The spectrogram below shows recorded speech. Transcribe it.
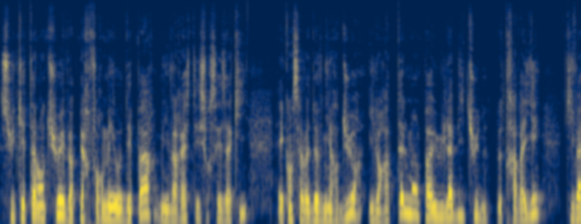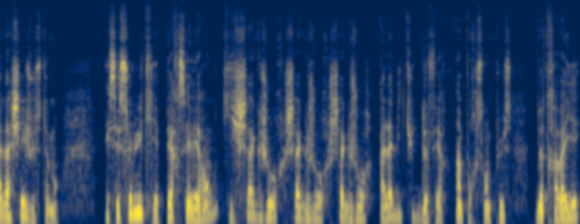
Celui qui est talentueux, il va performer au départ, mais il va rester sur ses acquis, et quand ça va devenir dur, il aura tellement pas eu l'habitude de travailler qu'il va lâcher justement. Et c'est celui qui est persévérant, qui chaque jour, chaque jour, chaque jour a l'habitude de faire 1% de plus, de travailler,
